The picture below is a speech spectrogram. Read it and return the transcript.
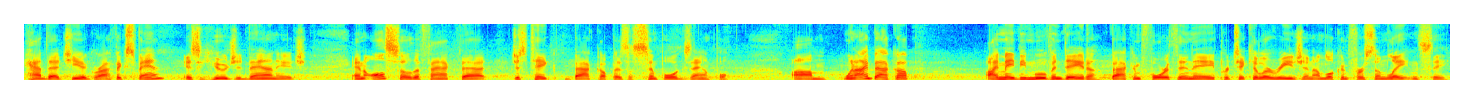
have that geographic span is a huge advantage. And also the fact that, just take backup as a simple example. Um, when I back up, I may be moving data back and forth in a particular region. I'm looking for some latency.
